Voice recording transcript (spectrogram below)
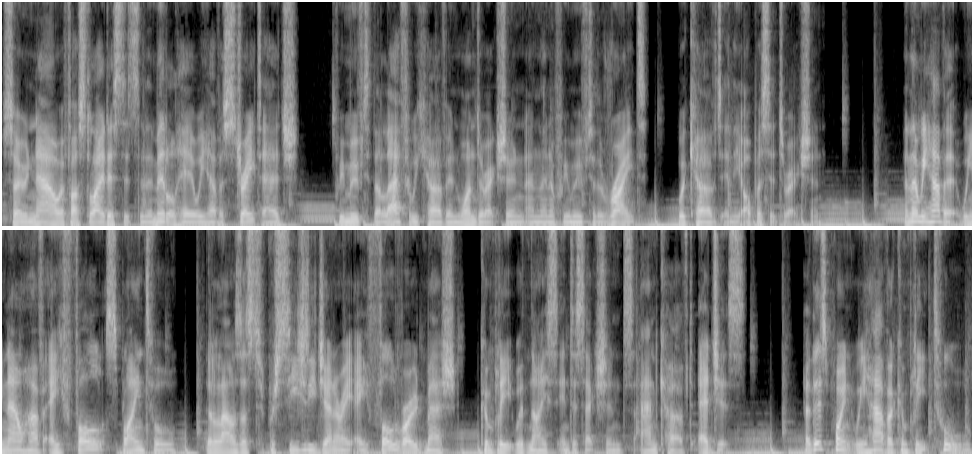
So now if our slider sits in the middle here, we have a straight edge. If we move to the left, we curve in one direction, and then if we move to the right, we're curved in the opposite direction. And then we have it. We now have a full spline tool that allows us to procedurally generate a full road mesh complete with nice intersections and curved edges. At this point, we have a complete tool,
